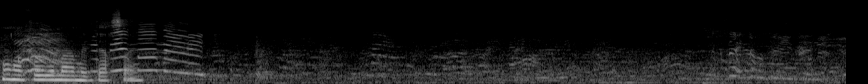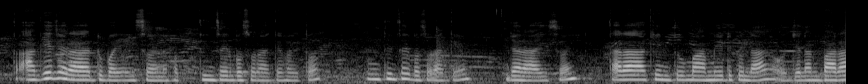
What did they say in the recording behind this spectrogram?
হ্যাঁ? ফুয়ে মামির দেখছেন আগে যারা দুবাই আইসন তিন চার বছর আগে হয়তো তিন চার বছর আগে যারা আইসন তারা কিন্তু মামিডগুলা ও জেলান বাড়া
